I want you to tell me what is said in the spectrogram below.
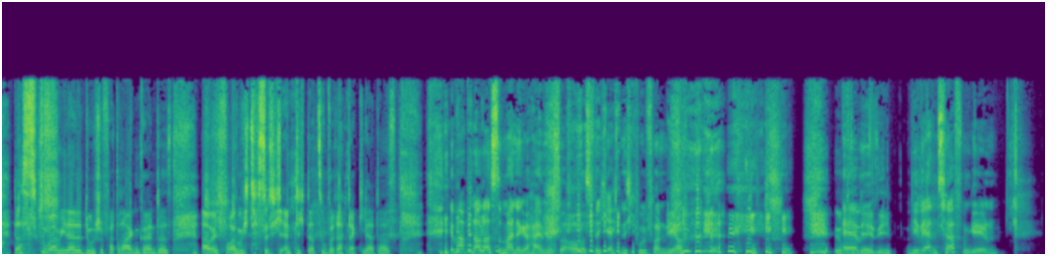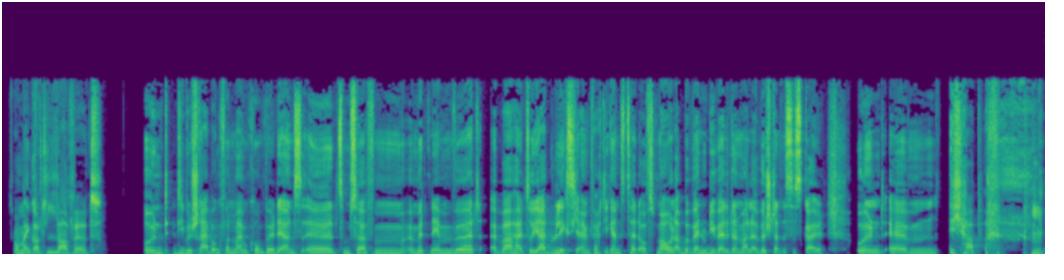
dass du mal wieder eine Dusche vertragen könntest. Aber ich freue mich, dass du dich endlich dazu bereit erklärt hast. Immer plauderst du meine Geheimnisse aus. Finde ich echt nicht cool von dir. ähm, Daisy. Wir werden surfen gehen. Oh mein Gott, love it. Und die Beschreibung von meinem Kumpel, der uns äh, zum Surfen mitnehmen wird, war halt so, ja, du legst dich einfach die ganze Zeit aufs Maul, aber wenn du die Welle dann mal erwischt, dann ist es geil. Und ähm, ich hab,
